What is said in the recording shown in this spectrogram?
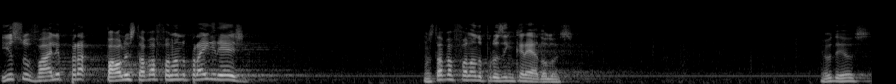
Isso vale para. Paulo estava falando para a igreja, não estava falando para os incrédulos. Meu Deus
